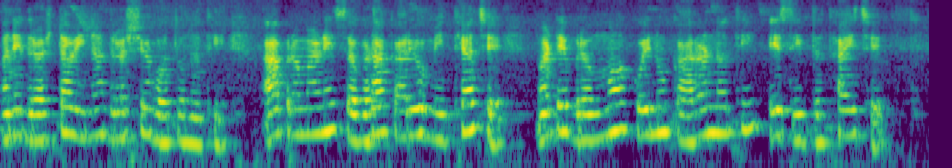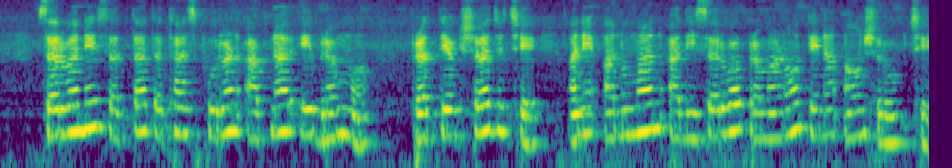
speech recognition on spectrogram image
અને દ્રષ્ટા વિના દ્રશ્ય હોતું નથી. આ પ્રમાણે સઘળા કાર્યો મિથ્યા છે માટે બ્રહ્મ કોઈનું કારણ નથી, એ સિદ્ધ થાય છે. સર્વને સત્તા તથા સ્ફુરણ આપનાર એ બ્રહ્મ પ્રત્યક્ષ જ છે અને અનુમાન આદિ સર્વ પ્રમાણો તેના અંશરૂપ છે.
